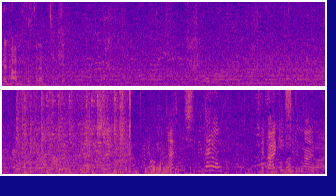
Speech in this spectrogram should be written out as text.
Gel abi fotoğraf çekiyor. erkek şirinler var.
